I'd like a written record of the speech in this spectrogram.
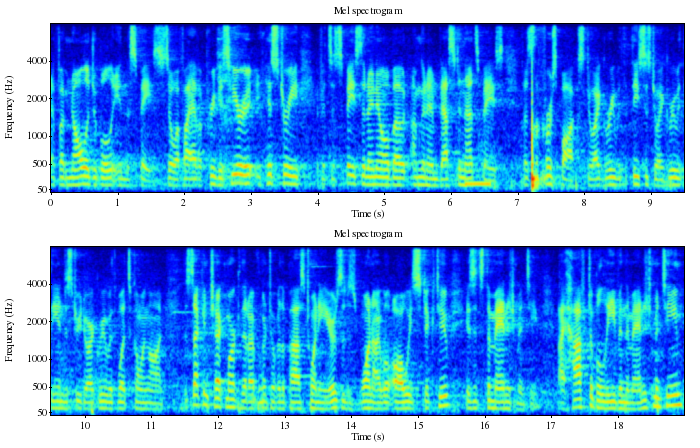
if I'm knowledgeable in the space. So if I have a previous history, if it's a space that I know about, I'm going to invest in that space. That's the first box. Do I agree with the thesis? Do I agree with the industry? Do I agree with what's going on? The second check mark that I've learned over the past 20 years, that is one I will always stick to, is it's the management team. I have to believe in the management team,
